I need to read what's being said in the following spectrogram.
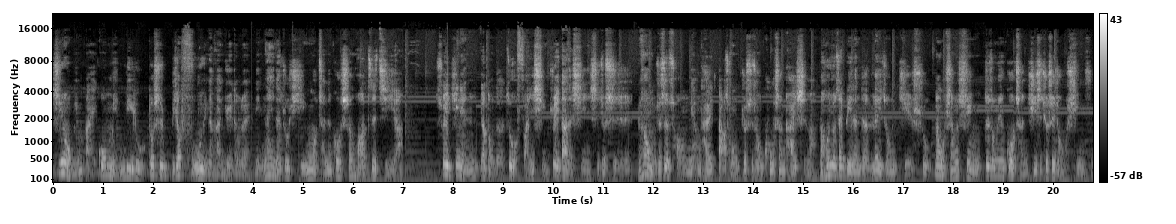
是因为我明白功名利禄都是比较浮云的感觉，对不对？你耐得住寂寞，才能够升华自己呀。所以今年要懂得自我反省，最大的形式就是，你看我们就是从娘胎打从就是从哭声开始嘛，然后又在别人的泪中结束。那我相信这中间过程其实就是一种幸福。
